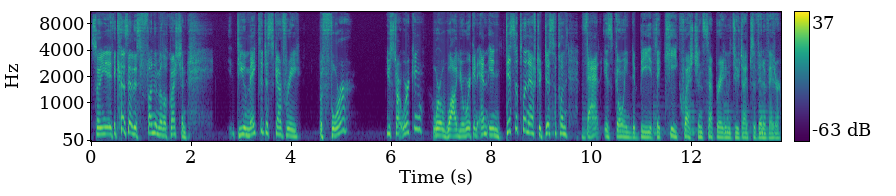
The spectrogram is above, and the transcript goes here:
So it comes to this fundamental question do you make the discovery before you start working or while you're working? And in discipline after discipline, that is going to be the key question separating the two types of innovator.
